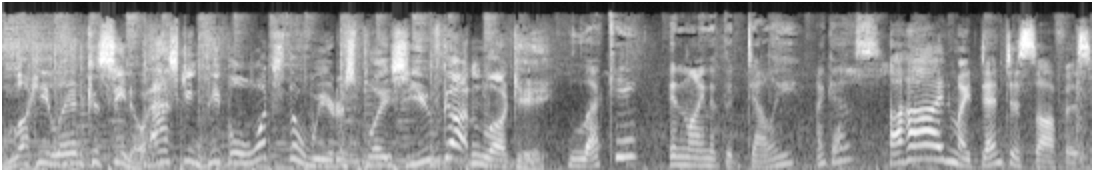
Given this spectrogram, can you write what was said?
Lucky Land Casino asking people what's the weirdest place you've gotten lucky? Lucky? In line at the deli, I guess? Aha, in my dentist's office.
